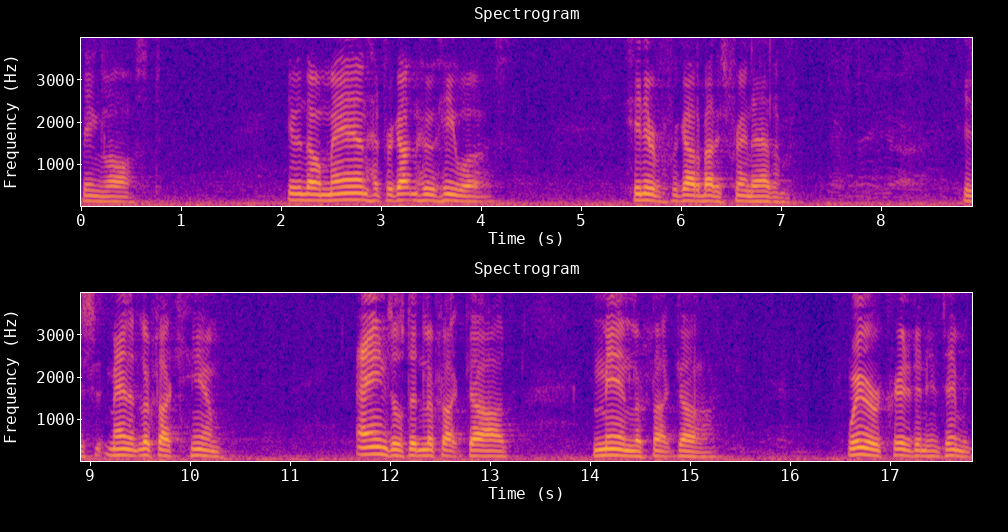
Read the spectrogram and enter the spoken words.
being lost. Even though man had forgotten who he was, he never forgot about his friend Adam. His man that looked like him. Angels didn't look like God, men looked like God. We were created in his image.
